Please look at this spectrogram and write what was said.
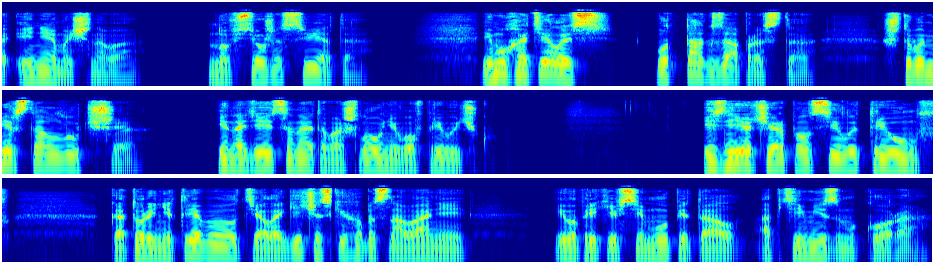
и немощного, но все же света. Ему хотелось вот так запросто, чтобы мир стал лучше, и надеяться на это вошло у него в привычку. Из нее черпал силы триумф, который не требовал теологических обоснований и, вопреки всему, питал оптимизм Кора.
